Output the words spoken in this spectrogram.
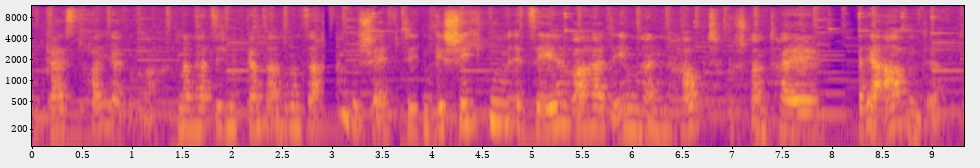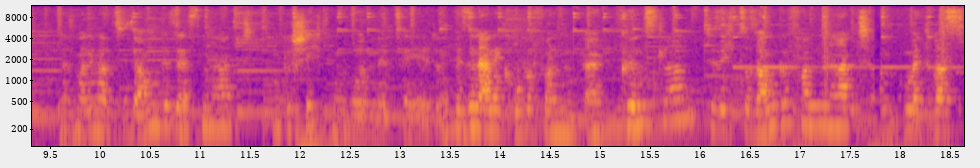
und geistfreier gemacht. Man hat sich mit ganz anderen Sachen beschäftigt. Und Geschichten erzählen war halt eben ein Hauptbestandteil der Abende dass man immer zusammengesessen hat und Geschichten wurden erzählt. Und wir sind eine Gruppe von äh, Künstlern, die sich zusammengefunden hat, um etwas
